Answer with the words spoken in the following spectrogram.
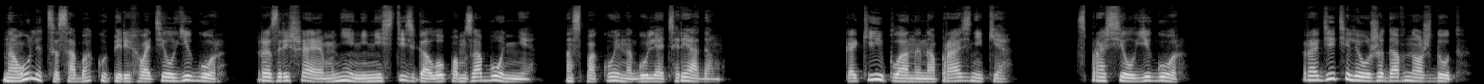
На улице собаку перехватил Егор, разрешая мне не нестись галопом за Бонни, а спокойно гулять рядом. «Какие планы на праздники?» – спросил Егор. «Родители уже давно ждут.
